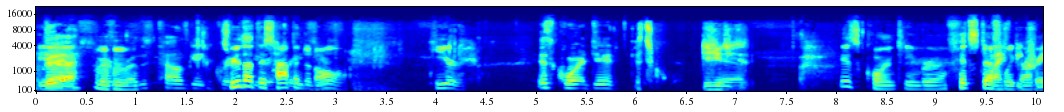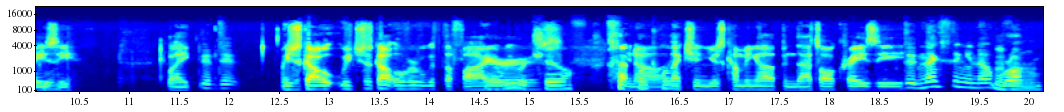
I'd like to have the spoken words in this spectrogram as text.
Dude, I Yeah, swear, Mhm. bro, this town's getting crazy. it's weird that this happened at all. Here, It's quarantine. it's did you, Yeah. it's quarantine, bro. It's life definitely be gotta crazy. Like Dude, dude. we just got we just got over with the Yeah, fires. we were chill. You know, election year's coming up, and that's all crazy. Dude, next thing you know, bro, Mm-hmm. I'm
